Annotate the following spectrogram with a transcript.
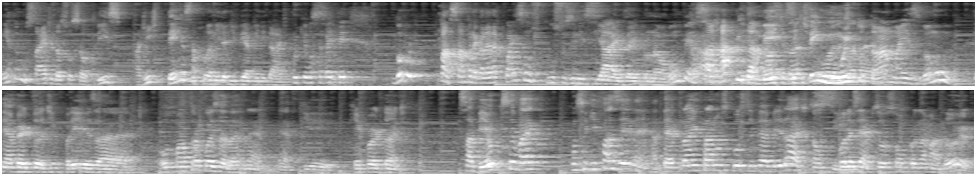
Entra no site da Socialtriz, a gente tem essa planilha de viabilidade, porque você vai ter. Vamos passar para a galera quais são os custos iniciais aí, Brunão. Vamos pensar Ah, rapidamente, assim, que tem coisa, muito, né? tá? Mas vamos. tem abertura de empresa. Uma outra coisa né, né, que, que é importante, saber o que você vai conseguir fazer, né? Até para entrar nos custos de viabilidade. Então, Sim. por exemplo, se eu sou um programador,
